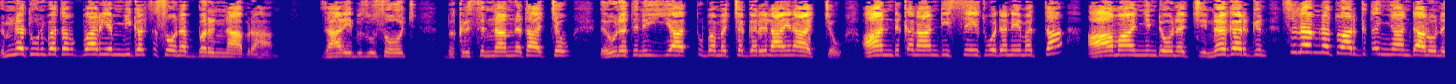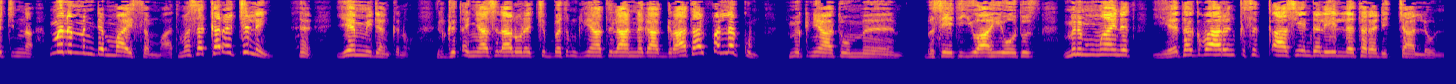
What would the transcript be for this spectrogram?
እምነቱን በተግባር የሚገልጽ ሰው ነበርና አብርሃም ዛሬ ብዙ ሰዎች በክርስትና እምነታቸው እውነትን እያጡ በመቸገር ላይ ናቸው። አንድ ቀን አንዲት ሴት ወደ እኔ መጥታ አማኝ እንደሆነች ነገር ግን ስለ እምነቷ እርግጠኛ እንዳልሆነችና ምንም እንደማይሰማት መሰከረችልኝ። የሚደንቅ ነው። እርግጠኛ ስላልሆነችበት ምክንያት ላነጋግራት አልፈለግኩም። ምክንያቱም በሴትዮዋ ሕይወት ውስጥ ምንም አይነት የተግባር እንቅስቃሴ እንደሌለ ተረድቻለሁና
